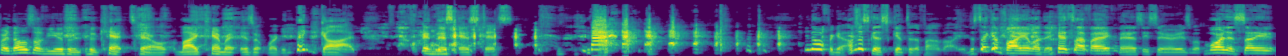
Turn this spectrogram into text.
for those of you who, who can't tell, my camera isn't working. Thank God in this instance. You know, I forget. I'm just going to skip to the final volume. The second volume of the hit sci-fi fantasy series with more than 70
